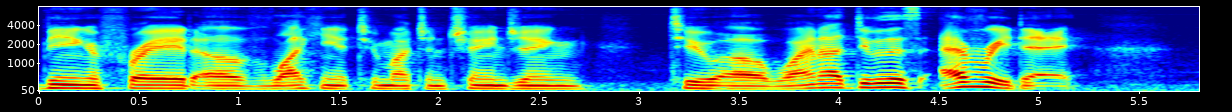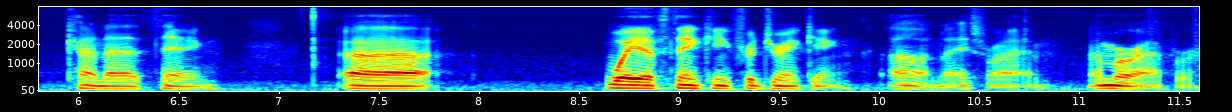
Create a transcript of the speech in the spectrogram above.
being afraid of liking it too much and changing to a why not do this every day kind of thing. Uh, way of thinking for drinking. Oh, nice rhyme. I'm a rapper.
